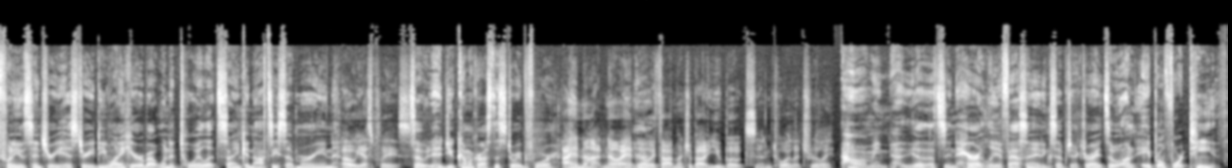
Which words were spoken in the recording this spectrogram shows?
20th century history. Do you want to hear about when a toilet sank a Nazi submarine? Oh yes, please. So, had you come across this story before? I had not. No, I hadn't Yeah. really thought much about U-boats and toilets. Really. Oh, I mean, uh, yeah, that's inherently a fascinating subject, right? So on April 14th,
